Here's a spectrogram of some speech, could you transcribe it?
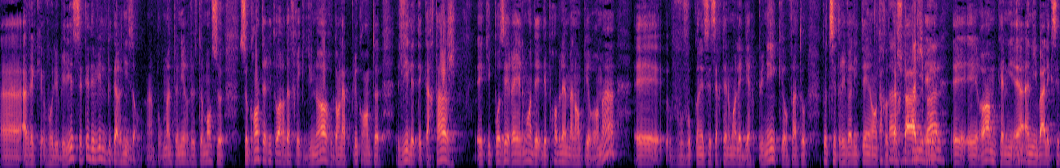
euh, avec Volubilis, c'était des villes de garnison hein, pour maintenir justement ce, ce grand territoire d'Afrique du Nord dont la plus grande ville était Carthage et qui posait réellement des, des problèmes à l'Empire romain. Et vous, vous, connaissez certainement les guerres puniques, enfin toute cette rivalité entre Carthage, et, et, et, Rome, Hannibal, etc.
